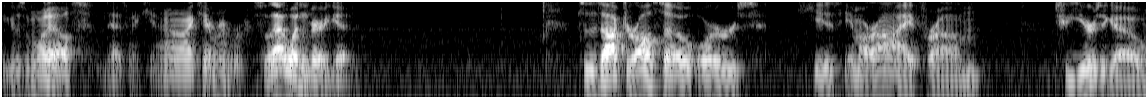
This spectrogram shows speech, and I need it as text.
He goes, and what else? Dad's like, yeah, I can't remember. So that wasn't very good. So the doctor also orders his MRI from two years ago.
